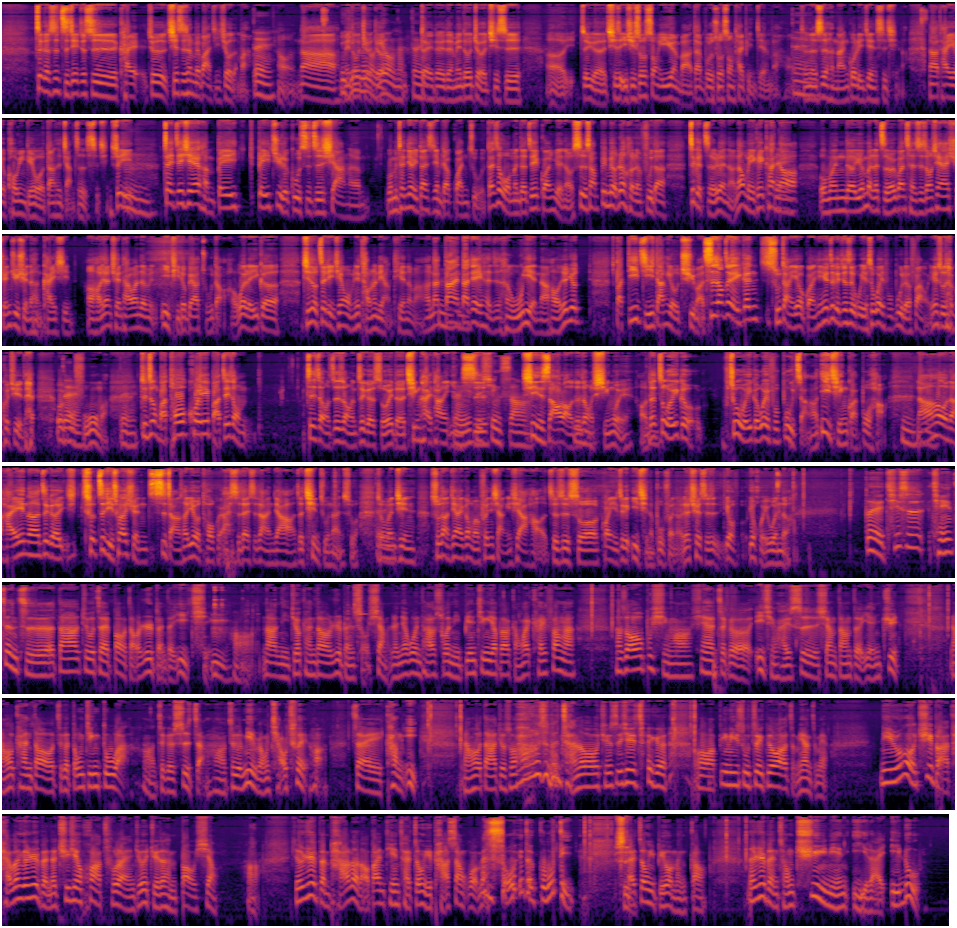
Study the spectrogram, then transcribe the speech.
这个是直接就是开，就是其实是没有办法急救的嘛。对，哦，那没多久就用了。对，对对对，没多久，其实呃，这个其实与其说送医院吧，但不如说送太平间吧。哦，真的是很难过的一件事情啊。那他也有 call in 给我，当时讲这个事情。所以在这些很悲悲剧的故事之下呢，我们曾经有一段时间比较关注，但是我们的这些官员哦，事实上并没有任何人负担这个责任啊。那我们也可以看到。我们的原本的指挥官陈时中现在选举选的很开心，啊，好像全台湾的议题都被他主导，好，为了一个，其实我这几天我们已经讨论两天了嘛，啊，那当然大家也很很无言呐，哈，就又把低级当有趣嘛，事实上这个也跟署长也有关系，因为这个就是也是卫福部的范围，因为署长过去也在卫福部服务嘛，对，就这种把偷窥，把这种这种这种这个所谓的侵害他人隐私、性骚性骚扰的这种行为，好，但作为一个。作为一个卫福部长啊，疫情管不好，嗯，然后呢，还呢，这个出自己出来选市长的时候又偷窥啊，实在是让人家啊，这罄竹难书。所以我们请署长进来跟我们分享一下，好，就是说关于这个疫情的部分呢，这确实又又回温了。对，其实前一阵子大家就在报道日本的疫情，嗯，好，那你就看到日本首相，人家问他说：“你边境要不要赶快开放啊？”他说：“哦，不行哦，现在这个疫情还是相当的严峻。然后看到这个东京都啊，啊，这个市长哈，这个面容憔悴哈，在抗议。然后大家就说：啊，日本惨喽，全世界这个哦病例数最高啊，怎么样怎么样？你如果去把台湾跟日本的曲线画出来，你就会觉得很爆笑哈。”就日本爬了老半天，才终于爬上我们 所谓的谷底，才终于比我们高。那日本从去年以来一路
